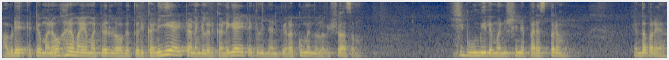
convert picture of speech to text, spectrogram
അവിടെ ഏറ്റവും മനോഹരമായ മറ്റൊരു ലോകത്ത് ഒരു കണികയായിട്ടാണെങ്കിൽ ഒരു കണികയായിട്ടെങ്കിലും ഞാൻ പിറക്കുമെന്നുള്ള വിശ്വാസം ഈ ഭൂമിയിലെ മനുഷ്യനെ പരസ്പരം എന്താ പറയുക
